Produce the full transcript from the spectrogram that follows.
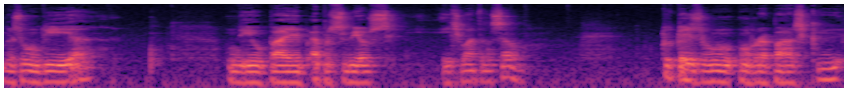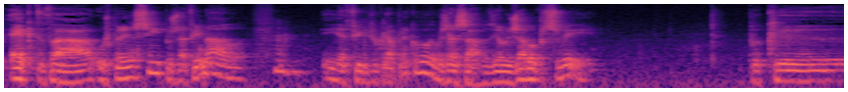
Mas um dia, um dia o pai apercebeu-se e chamou a atenção. Tu tens um, um rapaz que é que te dá os princípios, afinal. E a filha ficou para como já sabes, eu já me percebi. Porque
